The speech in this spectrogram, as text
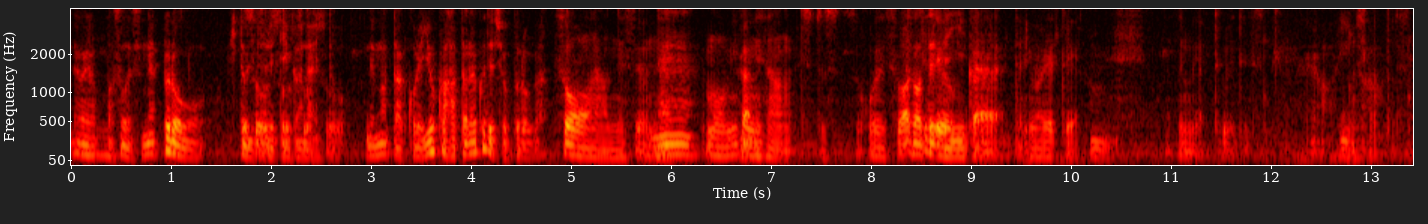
だからやっぱそうですね。プロを一人連れていかないと。でまたこれよく働くでしょプロが。そうなんですよね。ね。もう三上さんちょっとそこで座ってていいから言われて。うん。全部やってくれてですね。い楽しかったですね。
